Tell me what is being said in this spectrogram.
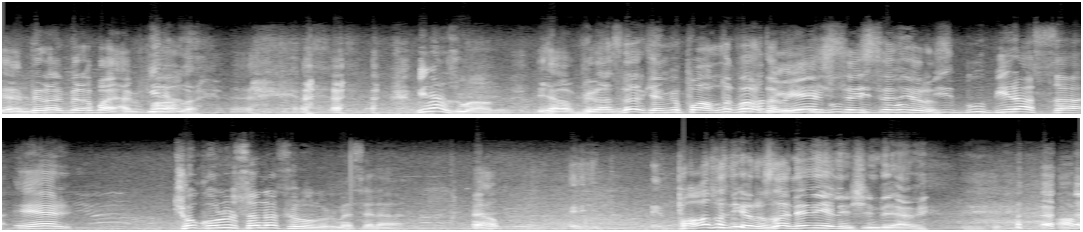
Ya biraz, biraz bayağı bir Biraz. pahalı. Biraz mı abi? Ya biraz derken bir pahalılık var Abi tabii. eğer Hisse, bu, bir- hissediyoruz. bu, bu birazsa eğer çok olursa nasıl olur mesela? Ya, e, pahalı diyoruz la ne diyelim şimdi yani. Abi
